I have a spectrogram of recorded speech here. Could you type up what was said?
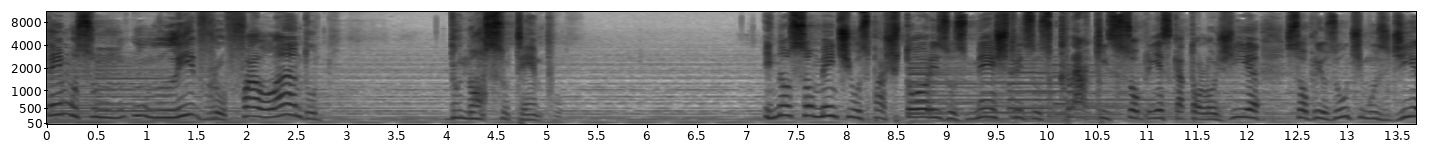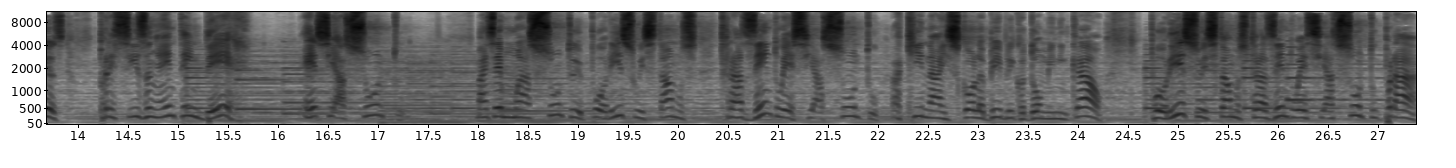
temos um, um livro falando do nosso tempo. E não somente os pastores, os mestres, os craques sobre escatologia, sobre os últimos dias, precisam entender esse assunto. Mas é um assunto e por isso estamos trazendo esse assunto aqui na escola bíblica dominical. Por isso estamos trazendo esse assunto para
